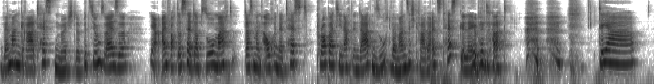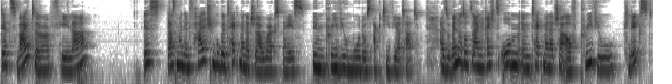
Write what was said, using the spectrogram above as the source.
wenn man gerade testen möchte, beziehungsweise ja, einfach das Setup so macht, dass man auch in der Test-Property nach den Daten sucht, wenn man sich gerade als Test gelabelt hat. Der, der zweite Fehler ist, dass man den falschen Google Tag Manager Workspace im Preview-Modus aktiviert hat. Also wenn du sozusagen rechts oben im Tag Manager auf Preview klickst,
